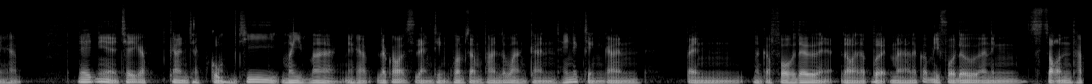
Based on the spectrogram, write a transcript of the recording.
นะครับ เนตเนี่ยใช้กับการจับกลุ่มที่ไม่มากนะครับ แล้วก็แสดงถึงความสัมพันธ์ระหว่างกัน ให้นึกถึงการเป็นเหมือนกับโฟลเดอร์เราเปิดมาแล้วก็มีโฟลเดอร์อันหนึ่งซ้อนทับ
